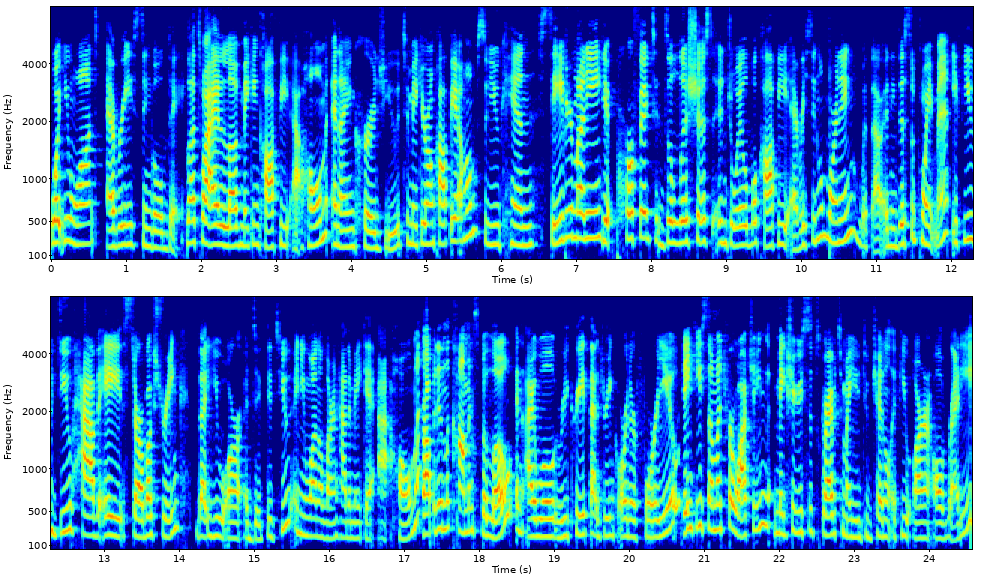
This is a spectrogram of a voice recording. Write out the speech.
what you want every single day. That's why I love making coffee at home and I encourage you to make your own coffee at home so you can save your money, get perfect, delicious, enjoyable coffee every single morning without any disappointment. If you do have a Starbucks drink that you are addicted to and you wanna learn how to make it at home. Drop it in the comments below and I will recreate that drink order for you. Thank you so much for watching. Make sure you subscribe to my YouTube channel if you aren't already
